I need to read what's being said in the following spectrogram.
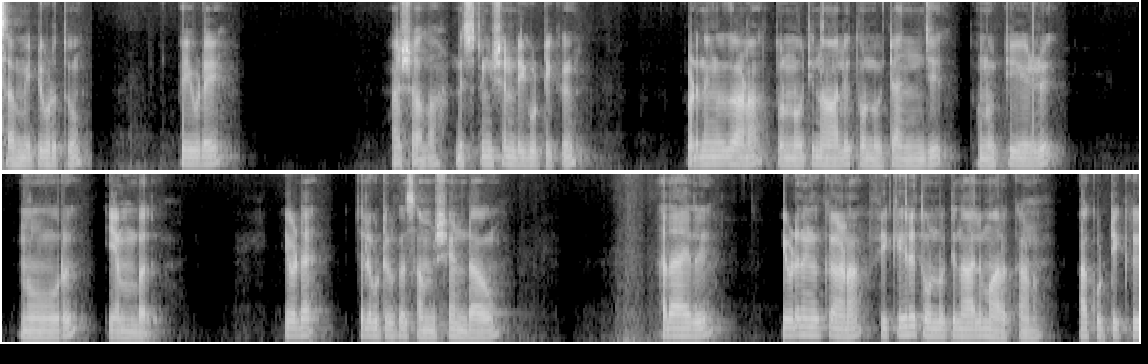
സബ്മിറ്റ് കൊടുത്തു. അപ്പോൾ ഇവിടെ മഷാല ഡിസ്റ്റിങ്ഷൻ ഉണ്ട് ഈ കുട്ടിക്ക്. ഇവിടെ നിങ്ങൾക്ക് കാണാം തൊണ്ണൂറ്റി നാല് തൊണ്ണൂറ്റഞ്ച് തൊണ്ണൂറ്റിയേഴ് നൂറ് എൺപത്. ഇവിടെ ചില കുട്ടികൾക്ക് സംശയം ഉണ്ടാവും. അതായത് ഇവിടെ നിങ്ങൾക്ക് കാണാം ഫിക്കയിൽ തൊണ്ണൂറ്റി നാല് മാർക്കാണ്. ആ കുട്ടിക്ക്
